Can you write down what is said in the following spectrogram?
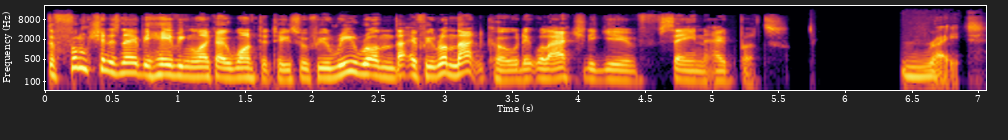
the function is now behaving like I want it to. So if we rerun that, if we run that code, it will actually give sane outputs. Right.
